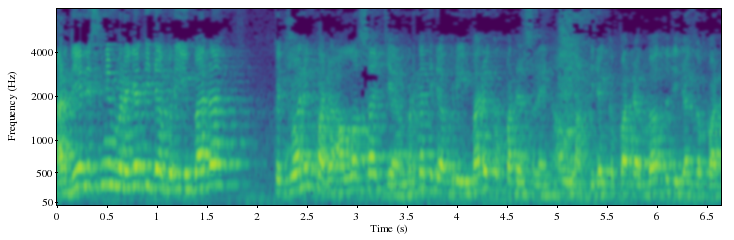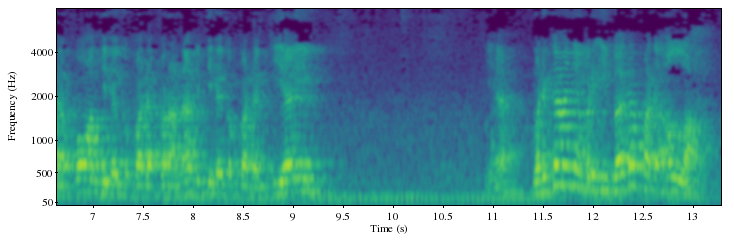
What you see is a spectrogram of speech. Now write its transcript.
Artinya di sini mereka tidak beribadah kecuali pada Allah saja. Mereka tidak beribadah kepada selain Allah, tidak kepada batu, tidak kepada pohon, tidak kepada para nabi, tidak kepada kiai. Ya, mereka hanya beribadah pada Allah.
